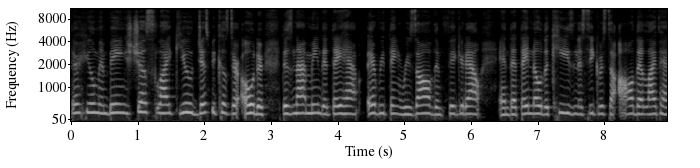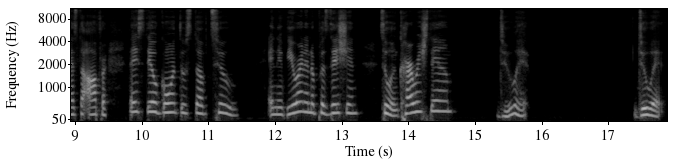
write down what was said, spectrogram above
They're human beings just like you. Just because they're older does not mean that they have everything resolved and figured out and that they know the keys and the secrets to all that life has to offer. They're still going through stuff too. And if you're in a position to encourage them, do it. Do it.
